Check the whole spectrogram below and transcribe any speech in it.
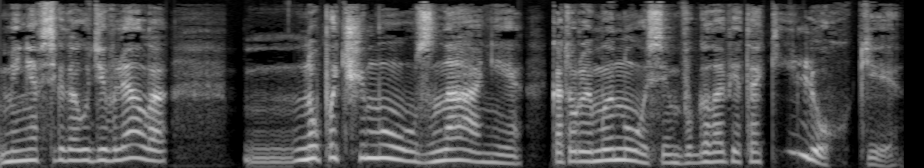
Меня всегда удивляло, ну почему знания, которые мы носим в голове, такие легкие,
